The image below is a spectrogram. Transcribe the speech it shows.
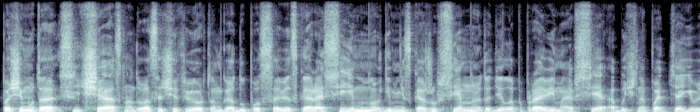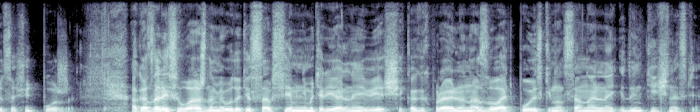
Почему-то сейчас, на 24-м году постсоветской России, многим, не скажу всем, но это дело поправимое, а все обычно подтягиваются чуть позже, оказались важными вот эти совсем нематериальные вещи, как их правильно назвать, поиски национальной идентичности.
